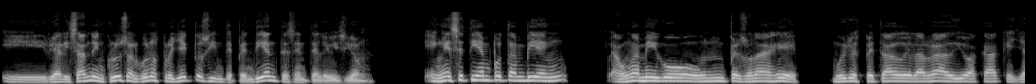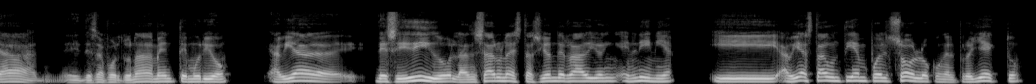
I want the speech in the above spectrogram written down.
y realizando incluso algunos proyectos independientes en televisión. En ese tiempo también a un amigo, un personaje muy respetado de la radio acá, que ya eh, desafortunadamente murió, había eh, decidido lanzar una estación de radio en, en línea y había estado un tiempo él solo con el proyecto.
